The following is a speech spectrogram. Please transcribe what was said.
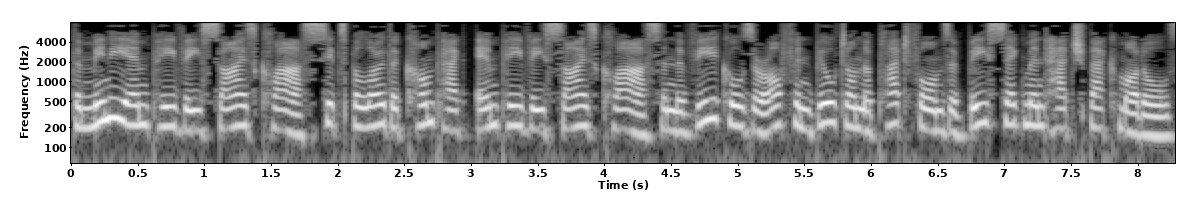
The Mini MPV size class sits below the compact MPV size class and the vehicles are often built on the platforms of B-segment hatchback models.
